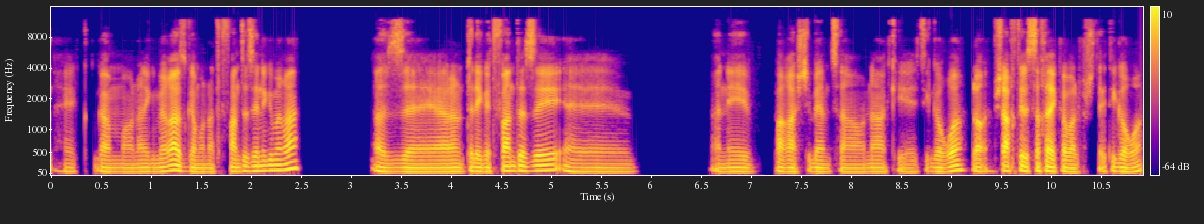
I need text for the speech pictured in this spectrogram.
Uh, גם העונה נגמרה, אז גם עונת ה fantasy נגמרה. אז uh, היה לנו את הליגת פנטזי. Uh, אני פרשתי באמצע העונה כי הייתי גרוע. לא, המשכתי לשחק, אבל פשוט הייתי גרוע.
